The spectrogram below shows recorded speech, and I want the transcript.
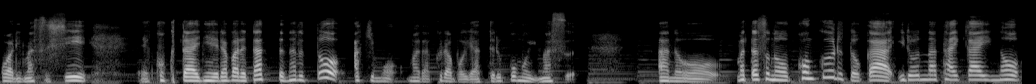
終わりますし、国体に選ばれたってなると秋もまだクラブをやってる子もいます。あのまたそのコンクールとかいろんな大会の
